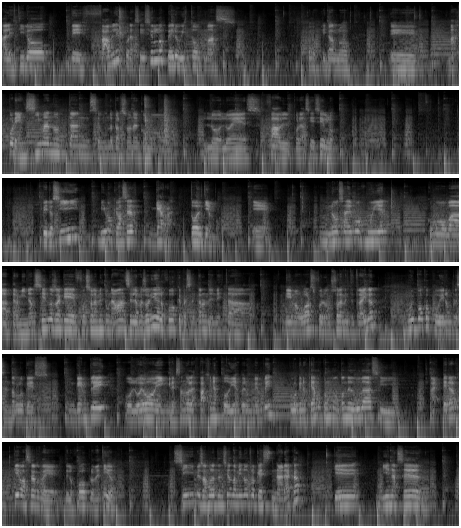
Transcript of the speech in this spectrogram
al estilo de Fable, por así decirlo, pero visto más... ¿Cómo explicarlo? Eh, más por encima, no tan segunda persona como lo, es Fable, por así decirlo. Pero sí vimos que va a ser guerra todo el tiempo. Eh, no sabemos muy bien cómo va a terminar siendo, ya que fue solamente un avance. La mayoría de los juegos que presentaron en esta Game Awards fueron solamente trailer. Muy pocos pudieron presentar lo que es un gameplay o luego ingresando a las páginas podías ver un gameplay. Por lo que nos quedamos con un montón de dudas y a esperar qué va a ser de, de los juegos prometidos. Sí me llamó la atención también otro que es Naraka, que viene a ser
